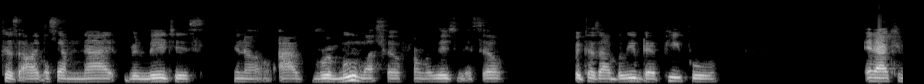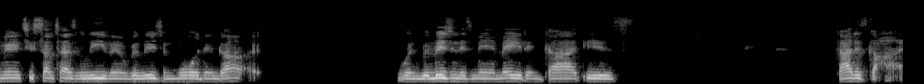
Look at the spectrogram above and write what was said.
Because, like I said, I'm not religious. You know, I've removed myself from religion itself because I believe that people in our community sometimes believe in religion more than God. When religion is man made and God is God is God.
